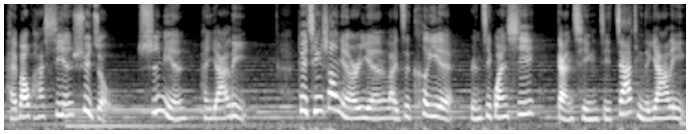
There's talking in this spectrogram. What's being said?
还包括吸烟、酗酒、失眠和压力。对青少年而言，来自课业、人际关系、感情及家庭的压力，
